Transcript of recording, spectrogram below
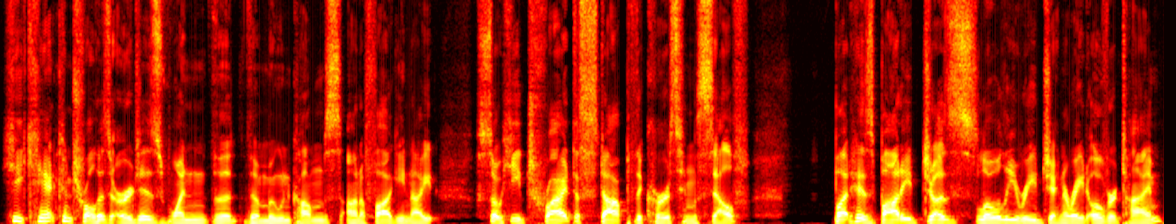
He can't control his urges when the the moon comes on a foggy night. So he tried to stop the curse himself, but his body does slowly regenerate over time.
